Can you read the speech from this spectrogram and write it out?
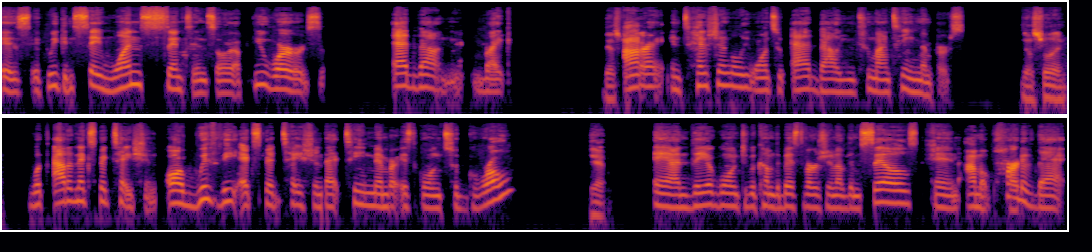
is if we can say one sentence or a few words, add value. Like That's right. I intentionally want to add value to my team members. That's right without an expectation or with the expectation that team member is going to grow. Yeah. And they are going to become the best version of themselves. And I'm a part of that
